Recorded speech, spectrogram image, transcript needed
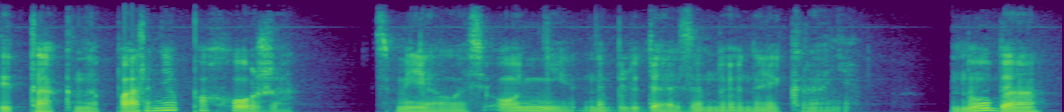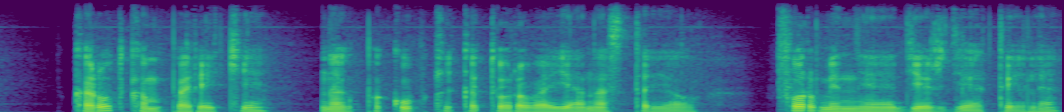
«Ты так на парня похожа!» – смеялась Онни, наблюдая за мной на экране. «Ну да, в коротком парике, на покупке которого я настоял, в форменной одежде отеля,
